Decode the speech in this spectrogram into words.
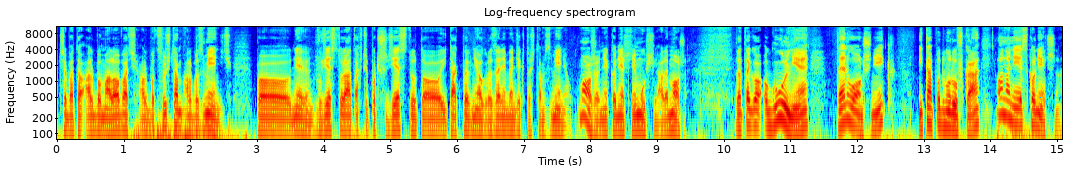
trzeba to albo malować, albo coś tam, albo zmienić. Po, nie wiem, 20 latach czy po 30 to i tak pewnie ogrodzenie będzie ktoś tam zmieniał. Może, niekoniecznie musi, ale może. Dlatego ogólnie ten łącznik i ta podmurówka, ona nie jest konieczna.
